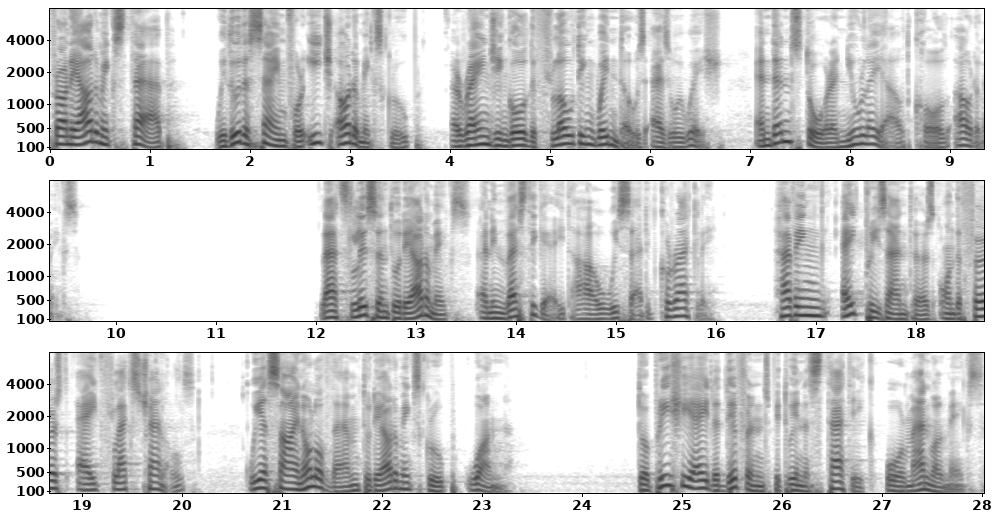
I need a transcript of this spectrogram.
From the Automix tab, we do the same for each Automix group, arranging all the floating windows as we wish, and then store a new layout called Automix. Let's listen to the Automix and investigate how we set it correctly. Having 8 presenters on the first 8 flex channels, we assign all of them to the Automix group 1. To appreciate the difference between a static or manual mix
